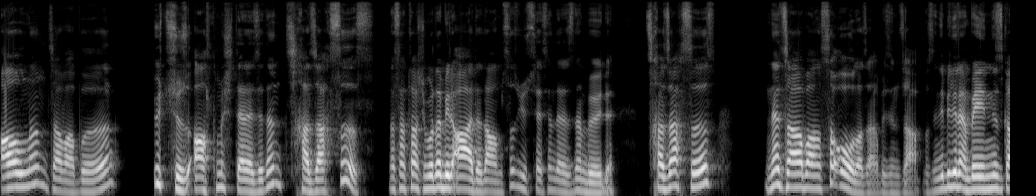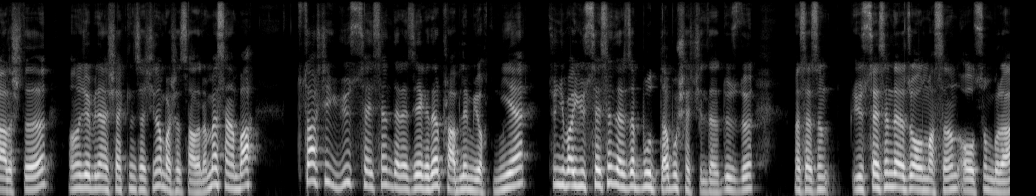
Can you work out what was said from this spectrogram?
alınan cavabı 360 dərəcədən çıxacaqsınız. Məsələn, tutaq ki, burada bir A ədədi almısınız, 180 dərəcədən böyükdür. Çıxacaqsınız, nə cavab alınsa o olacaq bizim cavabımız. İndi bilirəm, beyniniz qarışdı. Ona görə bir dənə şəklini çəkirəm, başa salıram. Məsələn, bax, tutaq ki, 180 dərəcəyə qədər problem yoxdur. Niyə? Çünki bax 180 dərəcə bu da bu şəkildə düzdür. Məsələn 180 dərəcə olmasın, olsun bura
